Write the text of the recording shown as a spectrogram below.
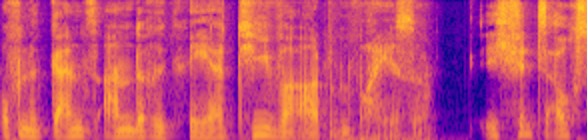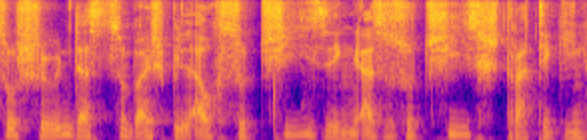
auf eine ganz andere kreative Art und Weise ich finde es auch so schön, dass zum Beispiel auch so Cheesing, also so Cheese-Strategien,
